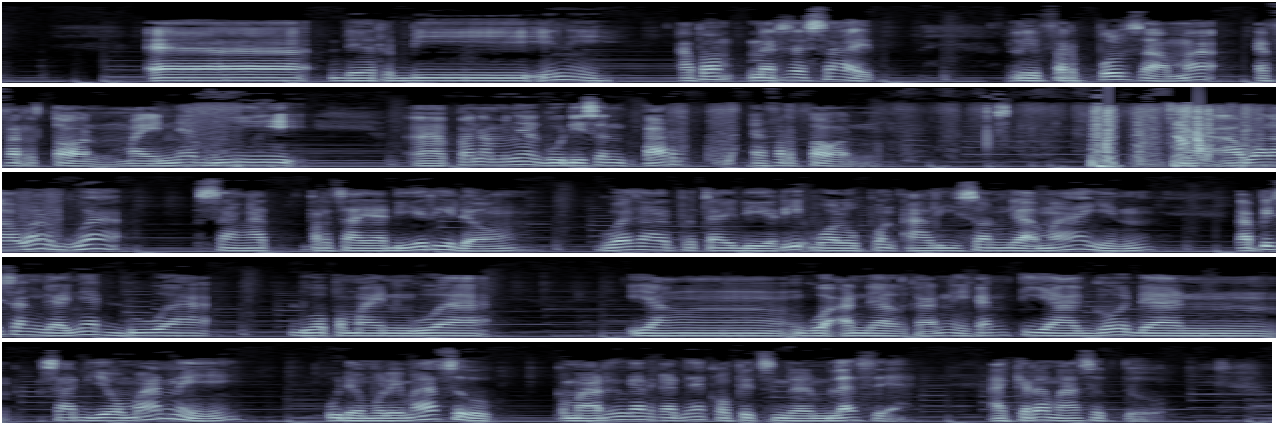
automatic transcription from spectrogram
eh derby ini apa Merseyside Liverpool sama Everton. Mainnya di apa namanya Goodison Park Everton. Nah awal-awal gue sangat percaya diri dong. Gue sangat percaya diri walaupun Alisson nggak main tapi seenggaknya dua dua pemain gue yang gue andalkan nih kan Thiago dan Sadio Mane udah mulai masuk. Kemarin kan katanya COVID-19 ya akhirnya masuk tuh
